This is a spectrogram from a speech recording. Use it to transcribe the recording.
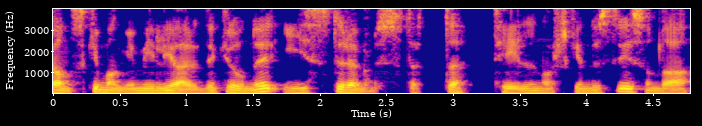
ganske mange milliarder kroner i strømstøtte til norsk industri, som da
